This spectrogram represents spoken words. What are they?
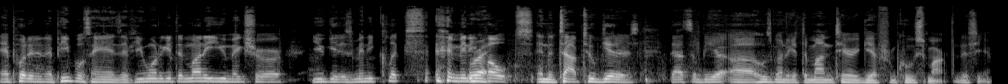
and put it in the people's hands. If you want to get the money, you make sure you get as many clicks and many Right. votes in the top two getters. That's will be uh, who's going to get the monetary gift from Cool Smart this year.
